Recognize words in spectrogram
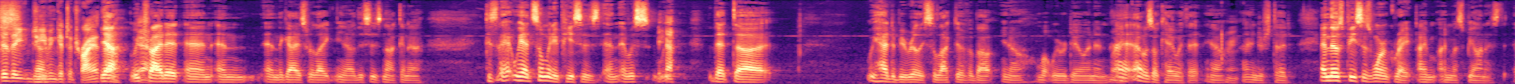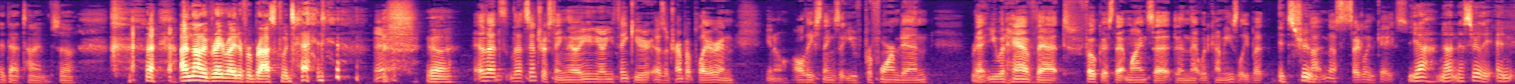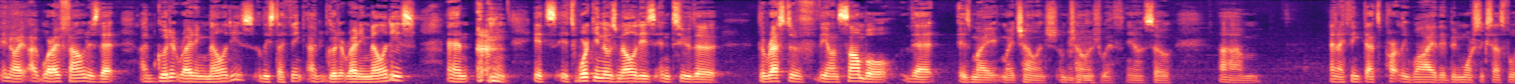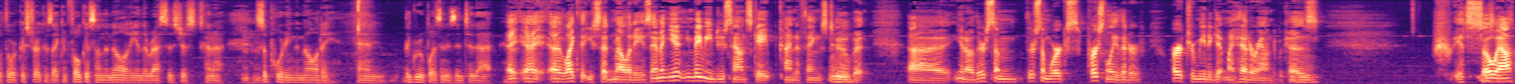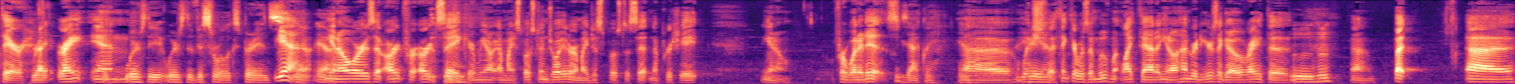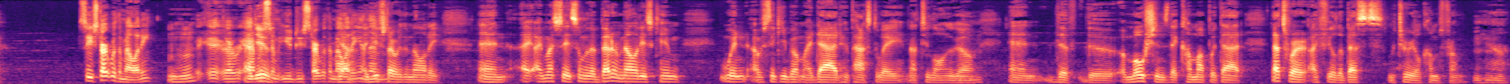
Did they? Did you even get to try it? yeah, though? we tried it, and and and the guys were like, you know, this is not gonna, because we had so many pieces, and it was we- that uh, we had to be really selective about you know what we were doing, and I, I was okay with it. You know, I understood. And those pieces weren't great. I, I must be honest at that time. So I'm not a great writer for brass quintet. Yeah. yeah. Yeah, that's that's interesting though. You know, you think you as a trumpet player and you know all these things that you've performed in, that you would have that focus, that mindset, and that would come easily, but It's true. not necessarily the case. Yeah, not necessarily. And you know, I, I, what I've found is that I'm good at writing melodies. At least I think I'm good at writing melodies, and it's it's working those melodies into the the rest of the ensemble that is my my challenge. I'm challenged with. You know, so um, and I think that's partly why they've been more successful with orchestra because I can focus on the melody and the rest is just kind of supporting the melody. And the group wasn't as into that. I, I, I like that you said melodies, and you, you maybe you do soundscape kind of things too. Mm-hmm. But uh, you know, there's some there's some works personally that are hard for me to get my head around because whew, it's so out there. Right. Right, and Where's the Where's the visceral experience? yeah, yeah, yeah. you know, or is it art for art's sake? Or you know, am I supposed to enjoy it, or am I just supposed to sit and appreciate, you know, for what it is? exactly. Yeah. uh, which ya. I think there was a movement like that, you know, hundred years ago, right? The, mm-hmm. um, but uh, so you start with a melody. Mm-hmm. I'm do. assuming you do start with a melody, Yeah, and I then do start with a melody, and I, I must say some of the better melodies came when I was thinking about my dad who passed away not too long ago, Mm-hmm. and the the emotions that come up with that. That's where I feel the best material comes from. Mm-hmm. Uh,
